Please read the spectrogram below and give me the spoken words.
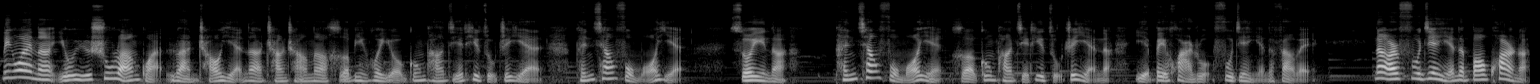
另外呢，由于输卵管卵巢炎呢，常常呢合并会有宫旁结缔组织炎、盆腔腹膜炎，所以呢。盆腔腹膜炎和宫旁结缔组织炎呢，也被划入附件炎的范围。那而附件炎的包块呢，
